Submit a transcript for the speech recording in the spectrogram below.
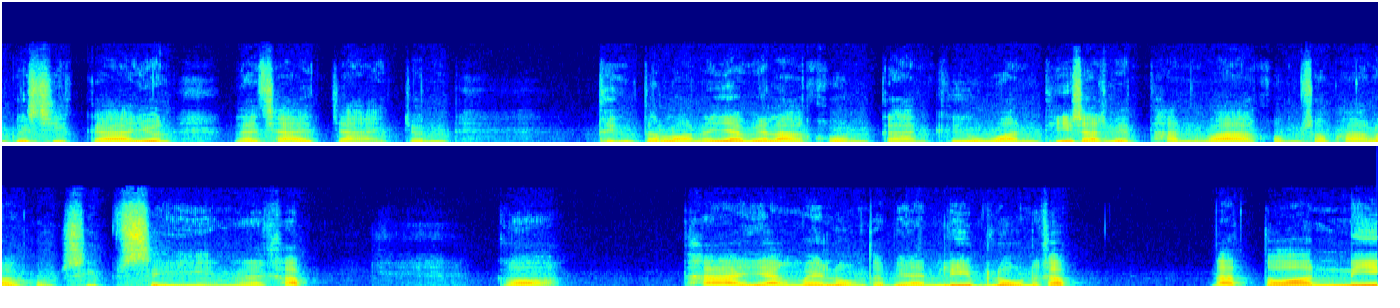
1 พฤศจิกายน และใช้จ่ายจนถึงตลอดระยะเวลาโครงการคือวันที่ 31 ธันวาคม 2564 นะครับ ก็ถ้ายังไม่ลงทะเบียนรีบลงนะครับ ณ ตอนนี้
